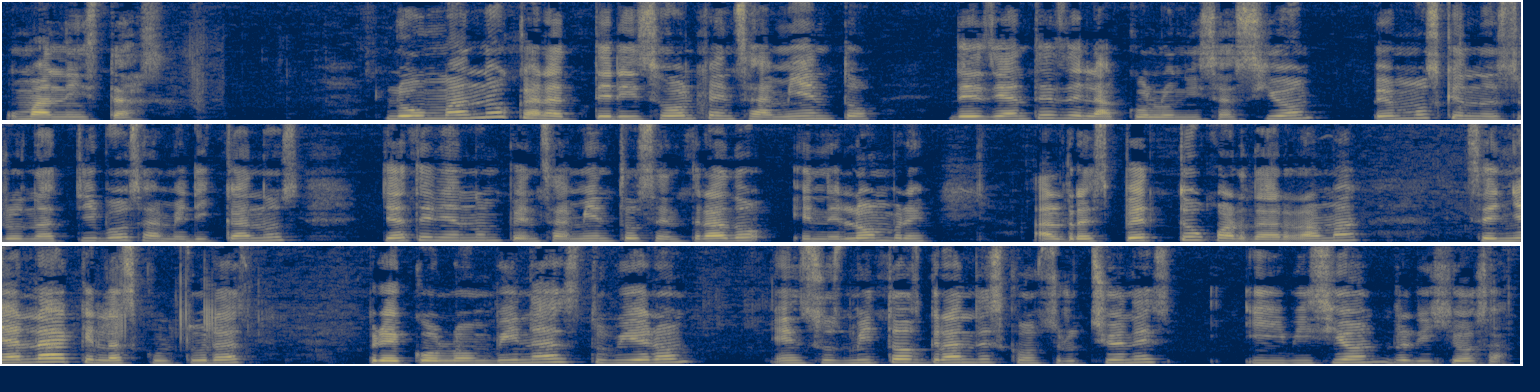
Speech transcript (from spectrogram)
humanistas. Lo humano caracterizó el pensamiento desde antes de la colonización. Vemos que nuestros nativos americanos ya tenían un pensamiento centrado en el hombre. Al respecto, Guadarrama señala que las culturas precolombinas tuvieron en sus mitos grandes construcciones y visión religiosa,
